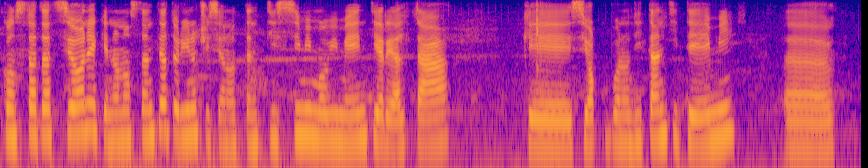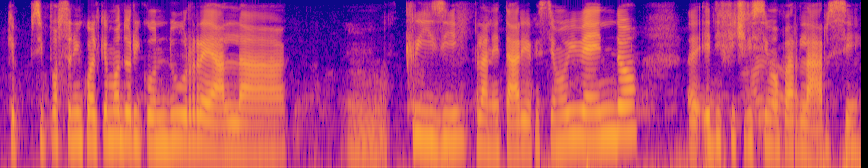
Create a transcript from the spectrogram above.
constatazione che nonostante a Torino ci siano tantissimi movimenti e realtà che si occupano di tanti temi eh, che si possono in qualche modo ricondurre alla mh, mm, crisi planetaria che stiamo vivendo, eh, è difficilissimo parlarsi.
